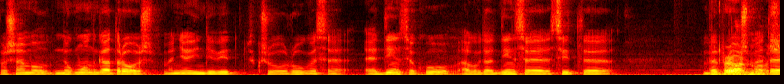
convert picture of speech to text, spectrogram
për shembull nuk mund të ngatërrohesh me një individ kështu rrugëve se e din se ku, a kupton, din se si të veprosh me të,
